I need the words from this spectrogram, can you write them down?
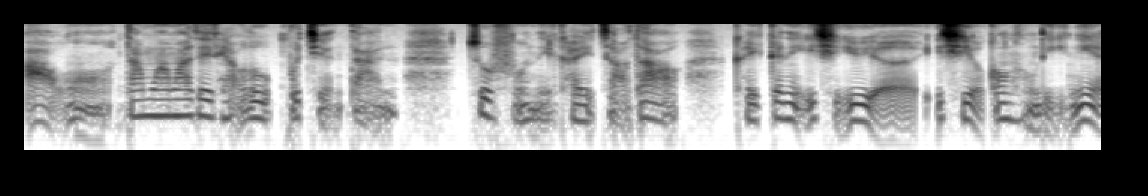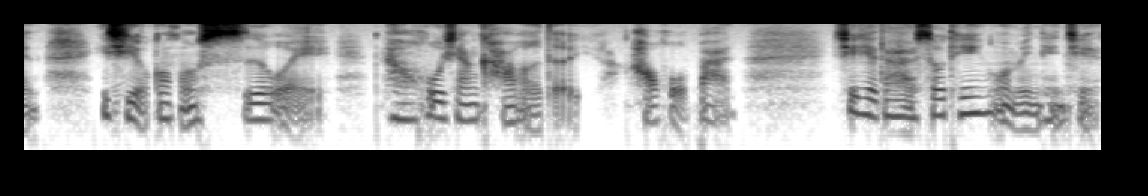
熬哦。当妈妈这条路不简单，祝福你可以找到可以跟你一起育儿、一起有共同理念、一起有共同思维，然后互相考核的好伙伴。谢谢大家收听，我们明天见。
